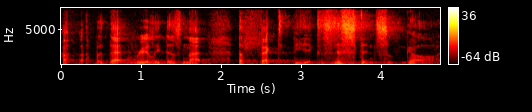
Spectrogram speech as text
but that really does not affect the existence of God.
